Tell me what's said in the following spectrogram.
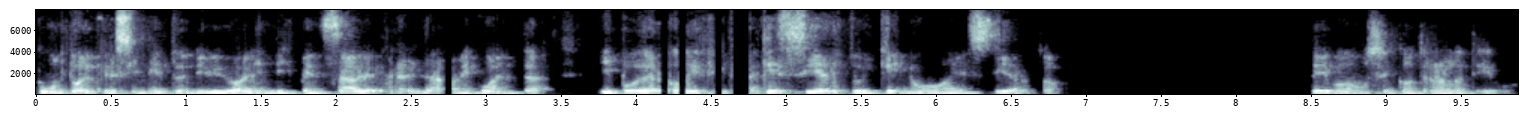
junto al crecimiento individual indispensable para el darme cuenta y poder codificar qué es cierto y qué no es cierto, debemos encontrar la tribu.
